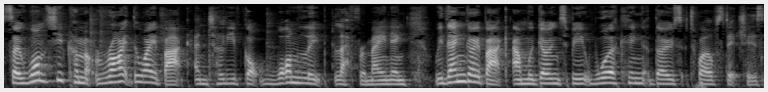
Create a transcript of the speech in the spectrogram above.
So once you come right the way back until you've got one loop left remaining, we then go back and we're going to be working those 12 stitches.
